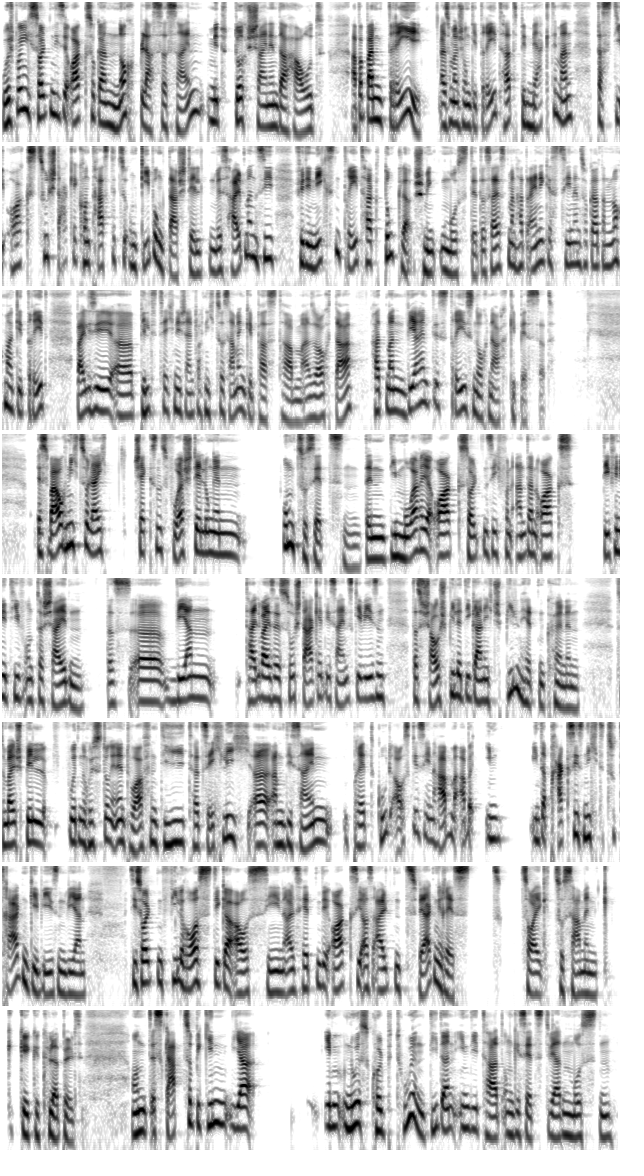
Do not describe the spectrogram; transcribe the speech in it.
Ursprünglich sollten diese Orks sogar noch blasser sein, mit durchscheinender Haut. Aber beim Dreh als man schon gedreht hat, bemerkte man, dass die Orks zu starke Kontraste zur Umgebung darstellten, weshalb man sie für den nächsten Drehtag dunkler schminken musste. Das heißt, man hat einige Szenen sogar dann nochmal gedreht, weil sie äh, bildtechnisch einfach nicht zusammengepasst haben. Also auch da hat man während des Drehs noch nachgebessert. Es war auch nicht so leicht, Jacksons Vorstellungen umzusetzen, denn die Moria-Orks sollten sich von anderen Orks definitiv unterscheiden. Das äh, wären teilweise so starke Designs gewesen, dass Schauspieler die gar nicht spielen hätten können. Zum Beispiel wurden Rüstungen entworfen, die tatsächlich äh, am Designbrett gut ausgesehen haben, aber in, in der Praxis nicht zu tragen gewesen wären. Sie sollten viel rostiger aussehen, als hätten die Orks sie aus alten Zwergenrestzeug zusammengeklöppelt. Und es gab zu Beginn ja eben nur Skulpturen, die dann in die Tat umgesetzt werden mussten.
